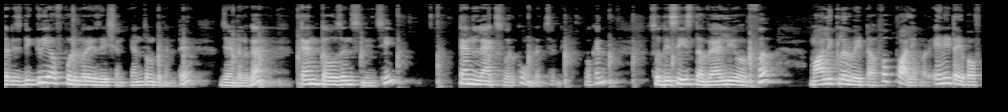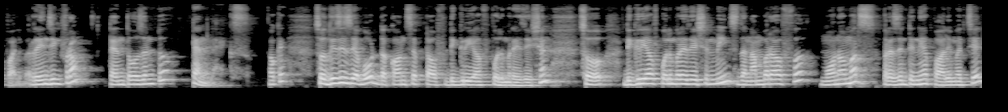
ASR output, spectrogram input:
that is degree of polymerization ఎంత ఉంటుందంటే జనరల్గా టెన్ థౌజండ్స్ నుంచి టెన్ ల్యాక్స్ వరకు ఉండొచ్చండి ఓకేనా so this is the value of molecular weight of polymer any type of polymer ranging from ten thousand to ten lakhs okay so this is about the concept of degree of polymerization so degree of polymerization means the number of uh, monomers present in a polymer chain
